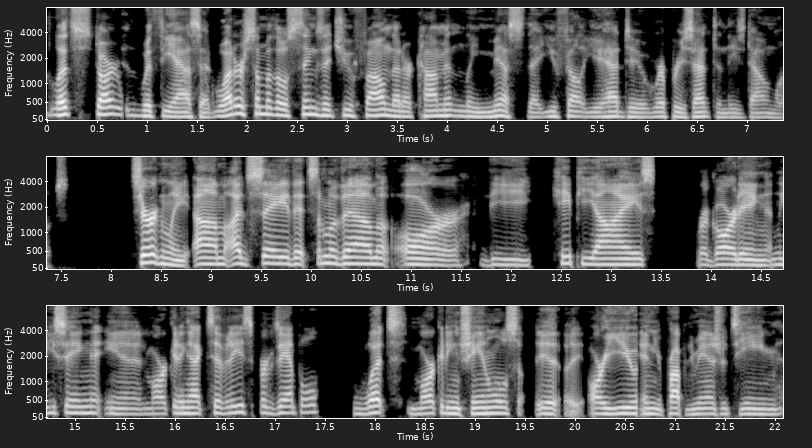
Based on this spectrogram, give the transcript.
Let's start with the asset. What are some of those things that you found that are commonly missed that you felt you had to represent in these downloads? Certainly. Um, I'd say that some of them are the KPIs regarding leasing and marketing activities, for example what marketing channels uh, are you and your property management team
